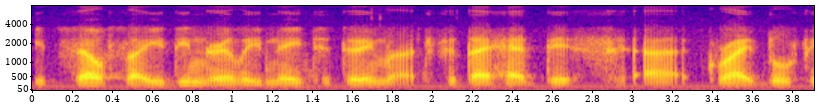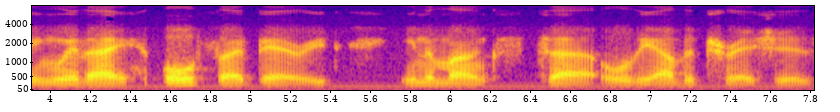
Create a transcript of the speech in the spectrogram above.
itself, So you didn't really need to do much, but they had this uh, great little thing where they also buried in amongst uh, all the other treasures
